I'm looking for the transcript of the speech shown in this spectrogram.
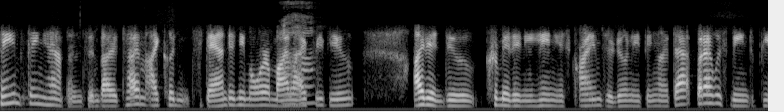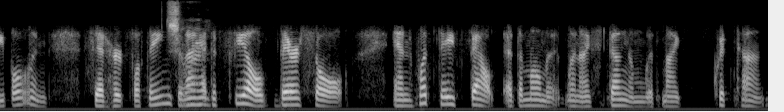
same thing happens. And by the time I couldn't stand anymore, my Uh-huh. life review, I didn't do commit any heinous crimes or do anything like that, but I was mean to people and said hurtful things, and I had to feel their soul and what they felt at the moment when I stung them with my quick tongue,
